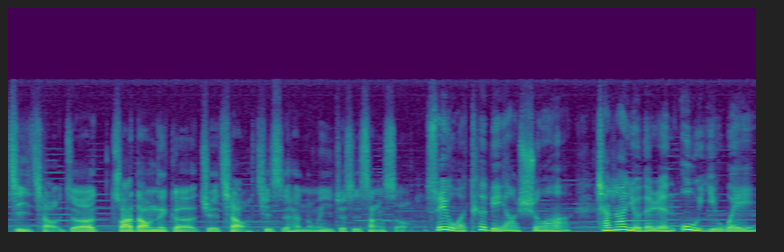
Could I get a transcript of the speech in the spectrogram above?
技巧，只要抓到那个诀窍，其实很容易就是上手。所以我特别要说啊，常常有的人误以为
